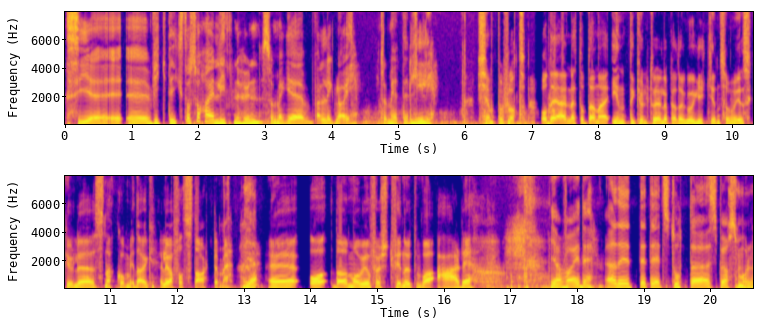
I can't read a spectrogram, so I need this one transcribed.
si er, er viktigst. Og så har jeg en liten hund som jeg er veldig glad i, som heter Lili. Kjempeflott. Og det er nettopp denne interkulturelle pedagogikken som vi skulle snakke om i dag. Eller i hvert fall starte med. Ja. Eh, og da må vi jo først finne ut hva er det? Ja, hva er det? Ja, det dette er et stort uh, spørsmål.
